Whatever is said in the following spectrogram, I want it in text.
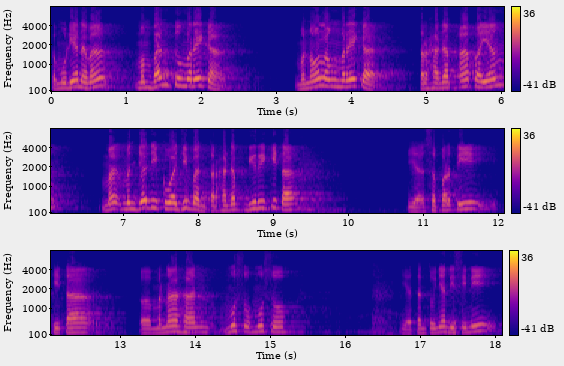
Kemudian apa? Membantu mereka, menolong mereka terhadap apa yang menjadi kewajiban terhadap diri kita. Ya, seperti kita e, menahan musuh-musuh. Ya, tentunya di sini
